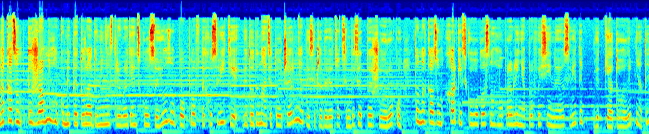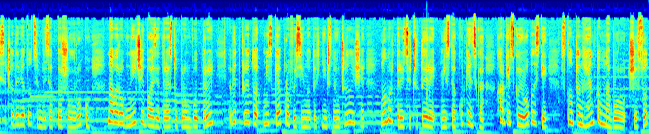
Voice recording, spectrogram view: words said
Наказом Державного комітету Ради міністрів Радянського Союзу по профтехосвіті від 11 червня 1971 року та наказом Харківського обласного управління професійної освіти від 5 липня 1971 року на виробничій базі Тресту Промбуд 3 відкрито міське професійно-технічне училище номер 34 міста Куп'янська Харківської області з контингентом набору 600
